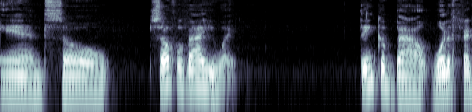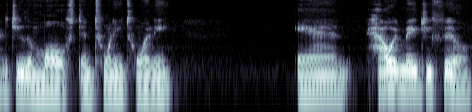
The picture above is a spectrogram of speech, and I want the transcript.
And so self evaluate. Think about what affected you the most in 2020 and how it made you feel.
